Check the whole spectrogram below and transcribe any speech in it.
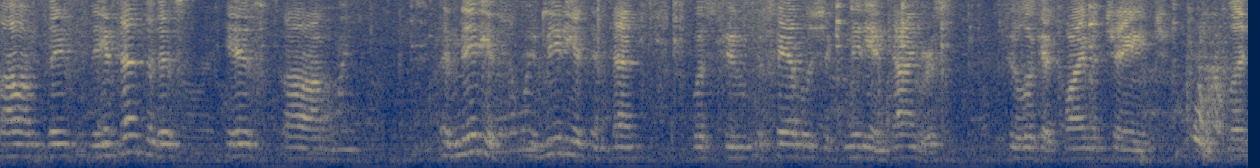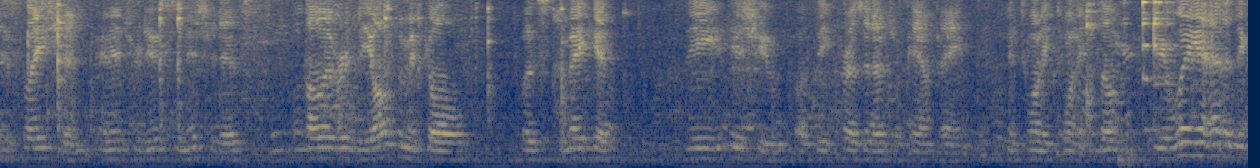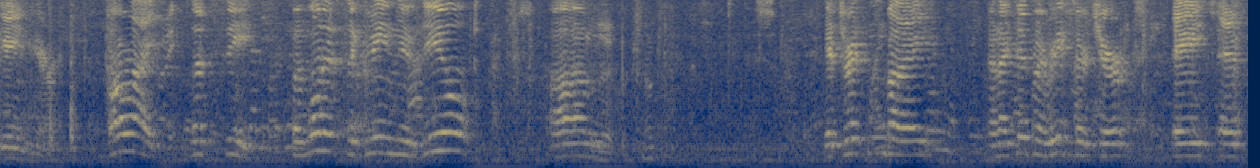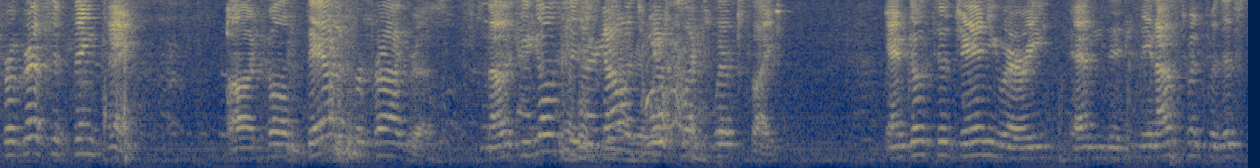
um, the, the intent of this is, um, immediate, immediate intent was to establish a committee in Congress to look at climate change legislation and introduce initiatives. However, the ultimate goal was to make it the issue of the presidential campaign in 2020. So you're way ahead of the game here. All right, let's see. But what is the Green New Deal? Um, It's written by, and I did my research here, a, a progressive think tank uh, called Data for Progress. Now, if you go to the College Complex website and go to January and the, the announcement for this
